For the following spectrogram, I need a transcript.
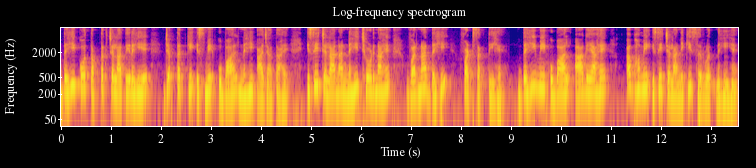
दही को तब तक चलाते रहिए जब तक कि इसमें उबाल नहीं आ जाता है। इसे चलाना नहीं छोड़ना है, वरना दही फट सकती है। दही में उबाल आ गया है। अब हमें इसे चलाने की ज़रूरत नहीं है।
